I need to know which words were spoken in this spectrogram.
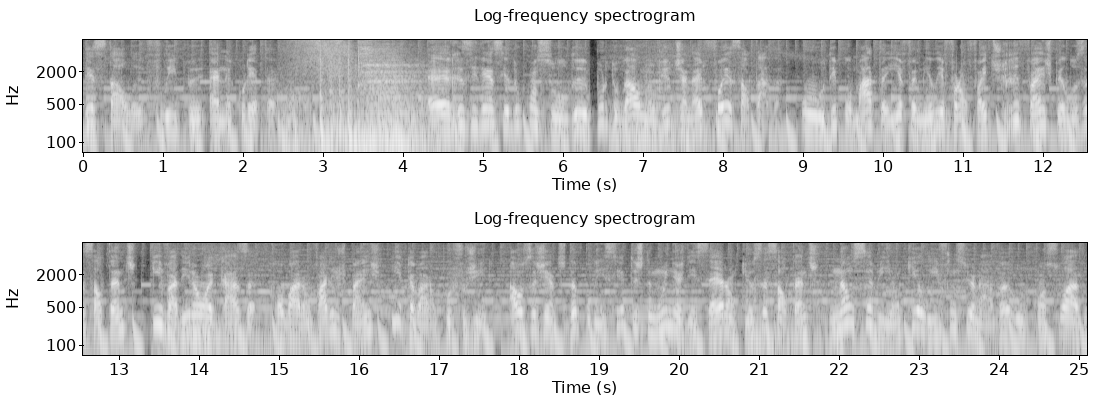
desse tal Felipe Anacoreta. A residência do Consul de Portugal no Rio de Janeiro foi assaltada. O diplomata e a família foram feitos reféns pelos assaltantes que invadiram a casa, roubaram vários bens e acabaram por fugir. Aos agentes da polícia, testemunhas disseram que os assaltantes não sabiam que ali funcionava o consulado,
